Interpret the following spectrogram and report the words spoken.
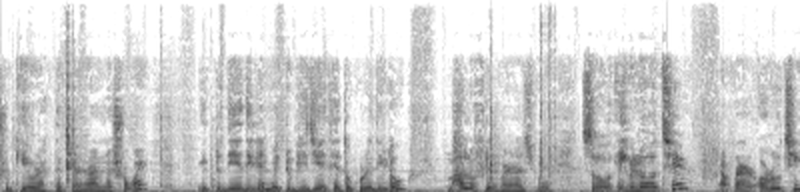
শুকিয়েও রাখতে পারেন। রান্নার সময় একটু দিয়ে দিলেন, একটু ভিজিয়ে থেতো করে দিলেও ভালো ফ্লেভার আসবে। সো এগুলো হচ্ছে আপনার অরুচি,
